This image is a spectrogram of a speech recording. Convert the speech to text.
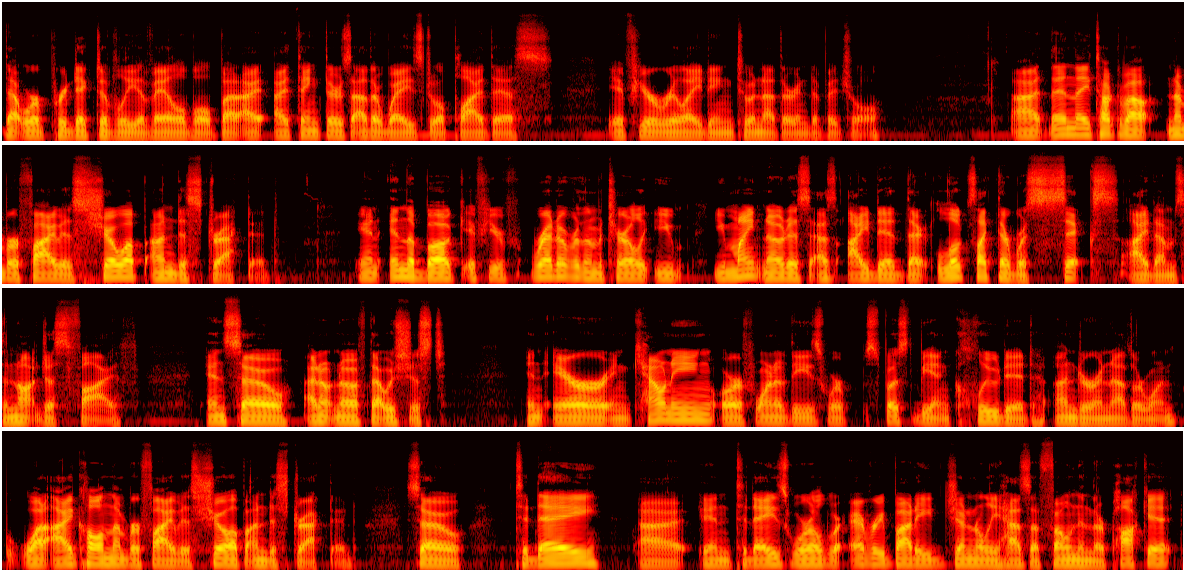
that we're predictably available, but I, I think there's other ways to apply this if you're relating to another individual. Uh, then they talk about number five is show up undistracted. And in the book, if you've read over the material, you you might notice, as I did, that looks like there was six items and not just five. And so I don't know if that was just an error in counting or if one of these were supposed to be included under another one. What I call number five is show up undistracted. So today, uh, in today's world where everybody generally has a phone in their pocket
